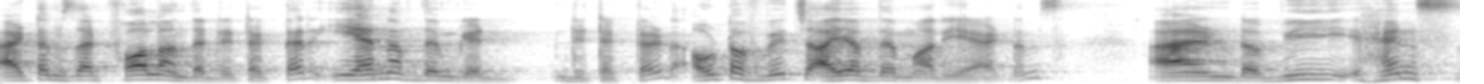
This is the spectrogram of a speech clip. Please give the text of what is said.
atoms that fall on the detector n of them get detected out of which i of them are A atoms and we hence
